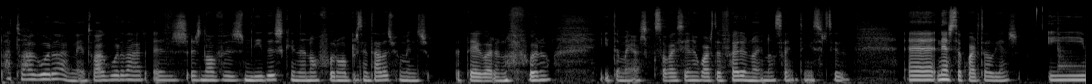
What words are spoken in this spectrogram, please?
Pá, estou a aguardar, né? Estou a aguardar as, as novas medidas que ainda não foram apresentadas, pelo menos até agora não foram. E também acho que só vai ser na quarta-feira, não é? Não sei, tenho certeza. Uh, nesta quarta, aliás. E,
